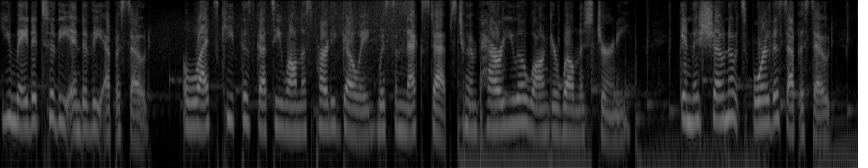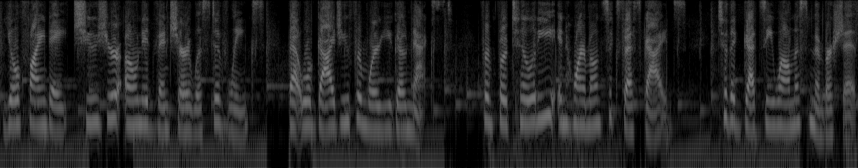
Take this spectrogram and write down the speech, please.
You made it to the end of the episode. Let's keep this gutsy wellness party going with some next steps to empower you along your wellness journey. In the show notes for this episode, you'll find a choose your own adventure list of links that will guide you from where you go next. From fertility and hormone success guides to the Gutsy Wellness membership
